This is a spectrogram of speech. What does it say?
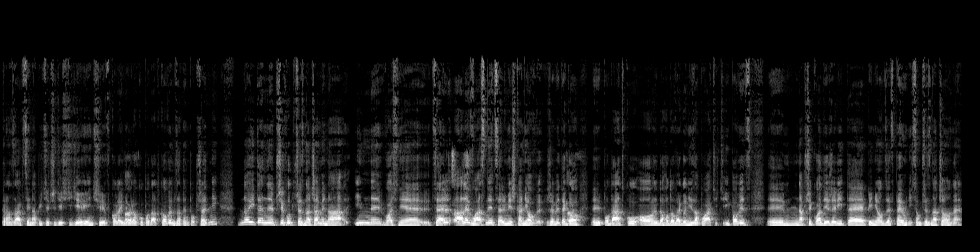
transakcję na picie 39 w kolejnym tak. roku podatkowym za ten poprzedni. No i ten przychód przeznaczamy na inny właśnie cel, ale własny cel mieszkaniowy, żeby tego tak. podatku dochodowego nie zapłacić. I powiedz, na przykład jeżeli te pieniądze w pełni są przeznaczone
